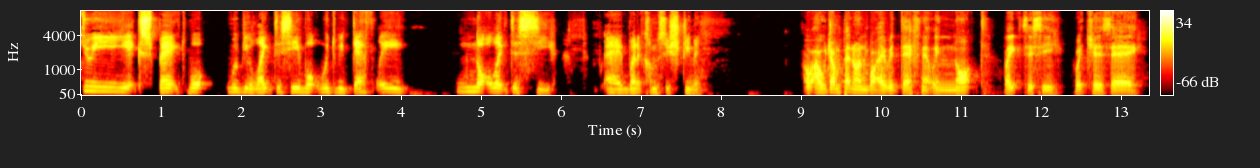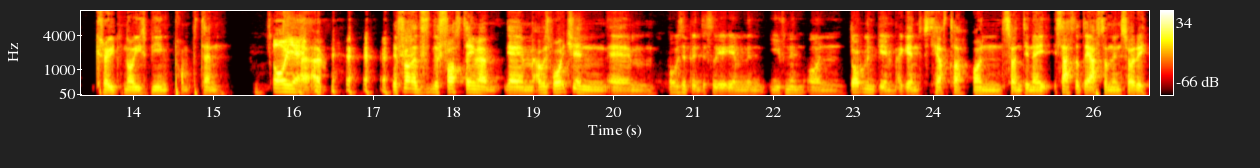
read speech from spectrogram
do we expect? What would we like to see? What would we definitely not like to see uh, when it comes to streaming? I'll, I'll, jump in on what I would definitely not like to see, which is uh, crowd noise being pumped in. Oh yeah. I, I, the, the first time I, um, I was watching um, what was the Bundesliga game in the evening on Dortmund game against Hertha on Sunday night, Saturday afternoon, sorry,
